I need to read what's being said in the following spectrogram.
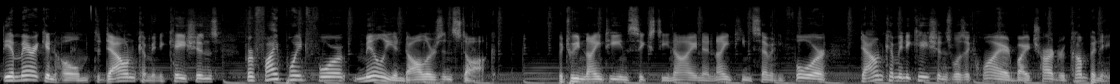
The American Home to Downe Communications for $5.4 million in stock. Between 1969 and 1974, Downe Communications was acquired by Charter Company,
